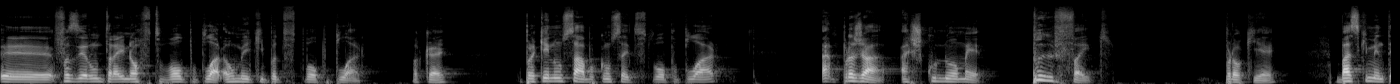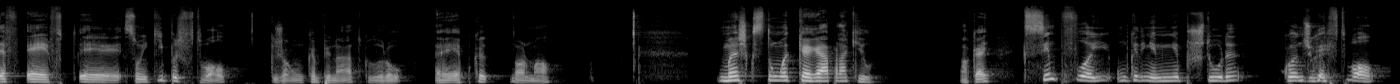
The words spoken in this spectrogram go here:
eh, fazer um treino ao futebol popular, a uma equipa de futebol popular, ok? Para quem não sabe o conceito de futebol popular, ah, para já, acho que o nome é perfeito para o que é. Basicamente é, é- é- são equipas de futebol que jogam um campeonato que durou a época normal, mas que se estão a cagar para aquilo. Ok? Que sempre foi um bocadinho a minha postura quando joguei futebol.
